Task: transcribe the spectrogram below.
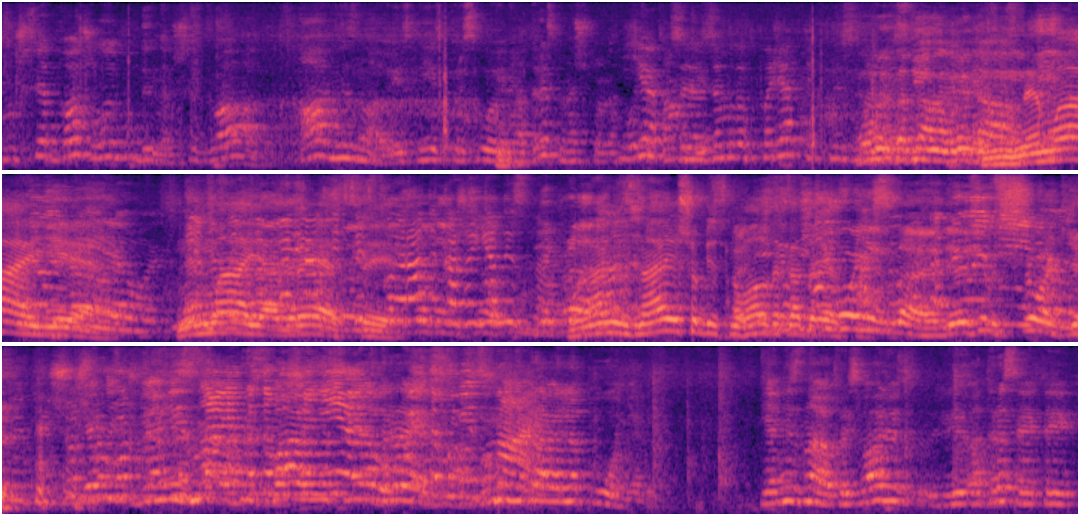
Ну, 62 жилой будинок, 62, а, не знаю, если есть присвоєння адреси, значить вона ходить Як там, це де... землевпорядник не Ну, ходили, ви ходили. Немає. Немає адреси. Сільської ради каже, я не знаю. Вона не знає, щоб існувала така Ничего адреса. не знаю, я вообще в шоке. Я не знаю, присваивалась ли адреса, вы неправильно поняли. Я не знаю, присваивалась ли адреса этой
